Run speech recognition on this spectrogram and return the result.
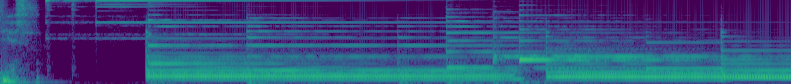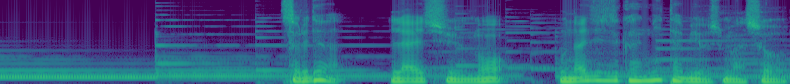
です。それでは来週も同じ時間に旅をしましょう。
